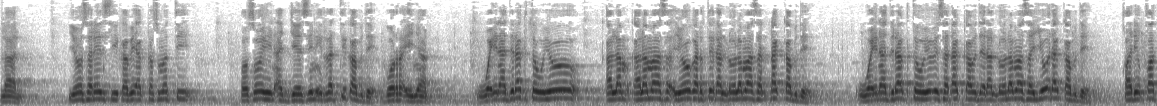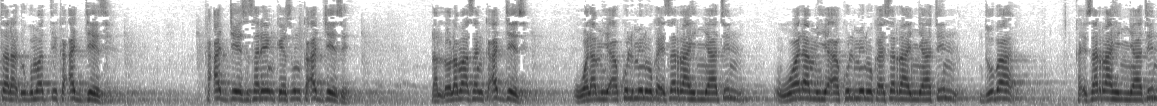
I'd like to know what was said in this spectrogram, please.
laal yoo sareen sii qabee akkasumatti osoo hin ajjeesin irratti qabde gorra'e nyaadhu وإن أدركته يو قلم قلما يو غرتي العلماء سن دقبده وإن أدركته يو إسا دقبده العلماء سن يو دقبده قد قتل دغمتي كأجيس كأجيس سرين كيسون كأجيس العلماء سن كأجيس ولم يأكل منه كإسر هنياتين ولم يأكل منه كإسر هنياتين دوبا كإسر هنياتين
